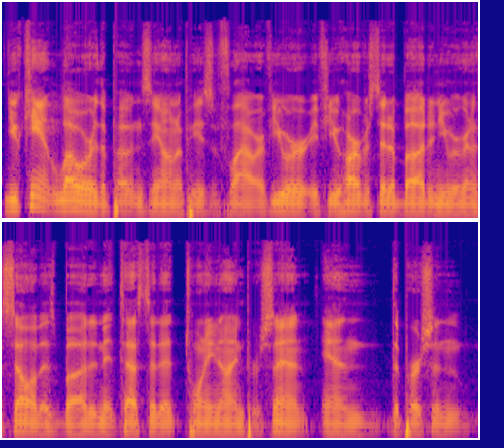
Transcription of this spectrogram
you can't lower the potency on a piece of flower. If you were if you harvested a bud and you were going to sell it as bud and it tested at 29% and the person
